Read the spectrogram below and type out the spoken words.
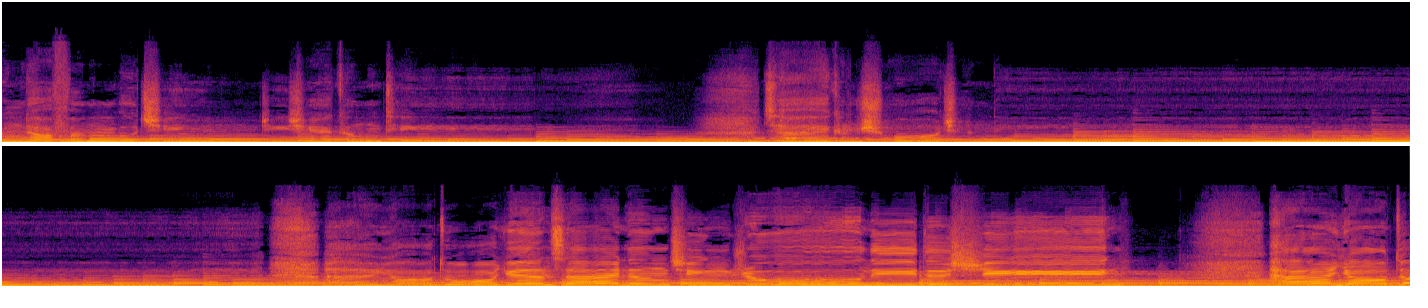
等到分不清季节更替，才肯说着你。还要多远才能进入你的心？还要多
